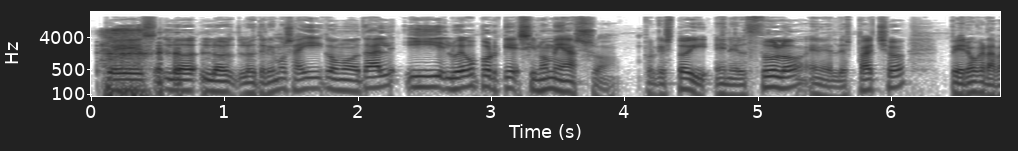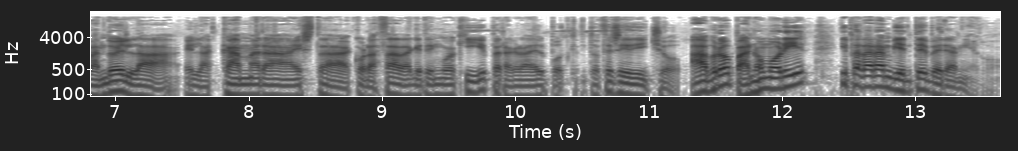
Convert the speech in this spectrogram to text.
Pues lo, lo tenemos ahí como tal. Y luego porque si no me aso porque estoy en el Zulo, en el despacho, pero grabando en la, en la cámara esta corazada que tengo aquí para grabar el podcast. Entonces he dicho, abro para no morir y para dar ambiente veraniego.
